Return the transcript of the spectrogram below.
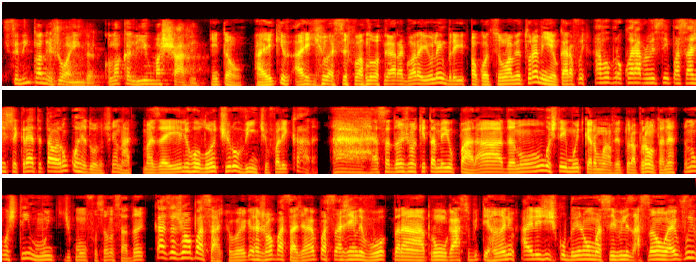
que você nem planejou ainda. Coloca ali uma chave. Então, aí que, aí que você falou, cara, agora eu lembrei. Aconteceu uma aventura minha. O cara foi, ah, vou procurar pra ver se tem passagem secreta e tal. Era um corredor, não tinha nada. Mas aí ele rolou tirou 20. Eu falei, cara, ah, essa dungeon aqui tá meio parada. Não, não, gostei muito, que era uma aventura pronta, né? Eu não gostei muito de como funciona essa dungeon. Cara, você achou uma passagem. Eu vou achou uma passagem. Aí a passagem levou pra, pra um lugar subterrâneo. Aí eles descobriram uma civilização. Aí fui,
